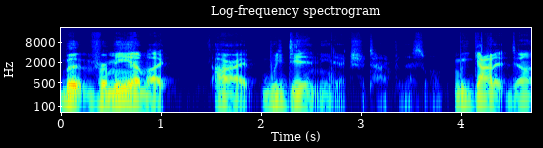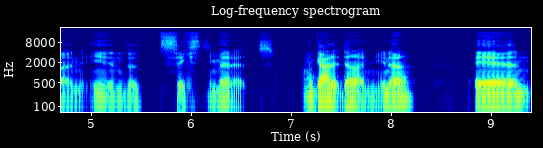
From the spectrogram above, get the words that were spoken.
But for me, I'm like, all right, we didn't need extra time for this one. We got it done in the 60 minutes. We got it done, you know? And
